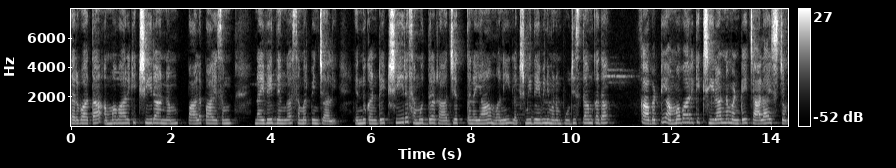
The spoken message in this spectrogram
తర్వాత అమ్మవారికి క్షీరాన్నం పాల పాయసం నైవేద్యంగా సమర్పించాలి. ఎందుకంటే క్షీర సముద్ర రాజ్యతనయామని లక్ష్మీదేవిని మనం పూజిస్తాం కదా. కాబట్టి అమ్మవారికి క్షీరాన్నం అంటే చాలా ఇష్టం.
